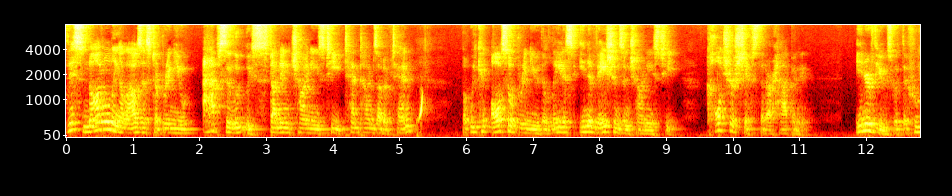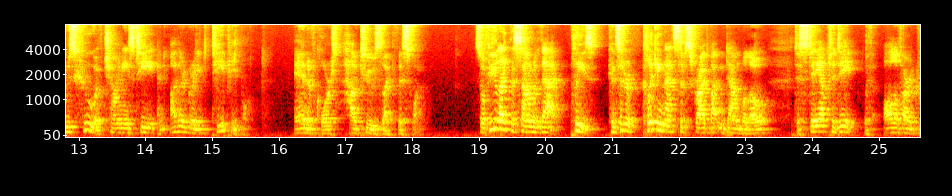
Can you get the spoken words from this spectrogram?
This not only allows us to bring you absolutely stunning Chinese tea 10 times out of 10, but we can also bring you the latest innovations in Chinese tea, culture shifts that are happening, interviews with the who's who of Chinese tea and other great tea people, and of course, how-tos like this one. So if you like the sound of that, please consider clicking that subscribe button down below to stay up to date with all of our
